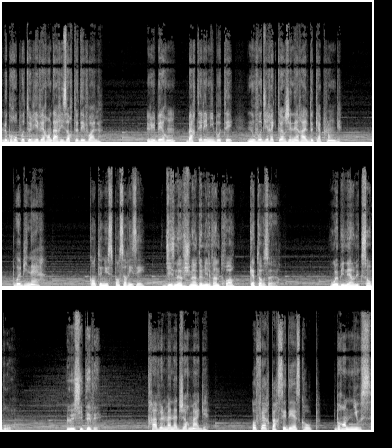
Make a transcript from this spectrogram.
le groupe hôtelier Véranda Resort dévoile. Luberon, Barthélémy Beauté, nouveau directeur général de Caplong. Webinaire. Contenu sponsorisé. 19 juin 2023, 14h. Webinaire Luxembourg. Lucie TV. Travel Manager Mag. Offert par CDS Group. Brand News.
